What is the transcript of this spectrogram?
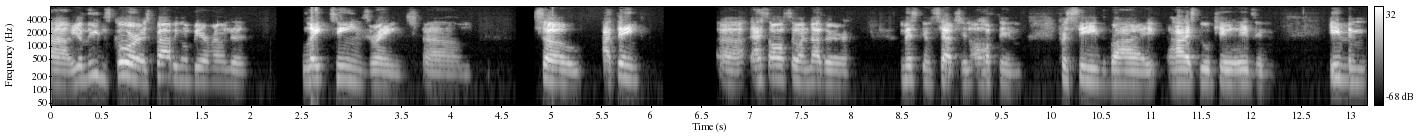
uh, your leading scorer is probably going to be around the late teens range. Um, so I think uh, that's also another misconception often perceived by high school kids and even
